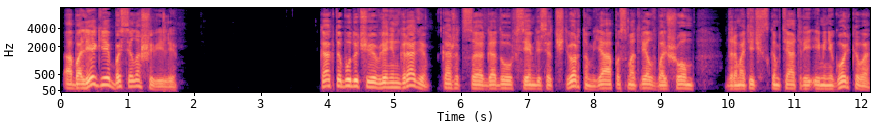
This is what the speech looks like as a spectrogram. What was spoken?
Об Олеге Басилашвили Как-то, будучи в Ленинграде, кажется, году в 74-м, я посмотрел в Большом драматическом театре имени Горького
